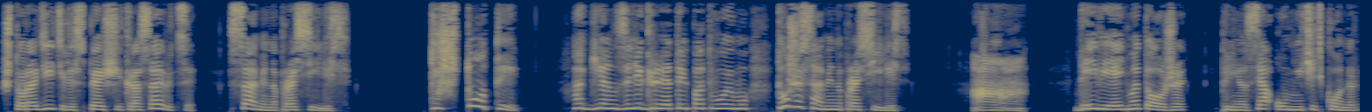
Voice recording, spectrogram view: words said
что родители спящей красавицы сами напросились». «Ты что ты? А Гензель и Гретель, по-твоему, тоже сами напросились?» «Ага, да и ведьма тоже», — принялся умничать Коннор.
